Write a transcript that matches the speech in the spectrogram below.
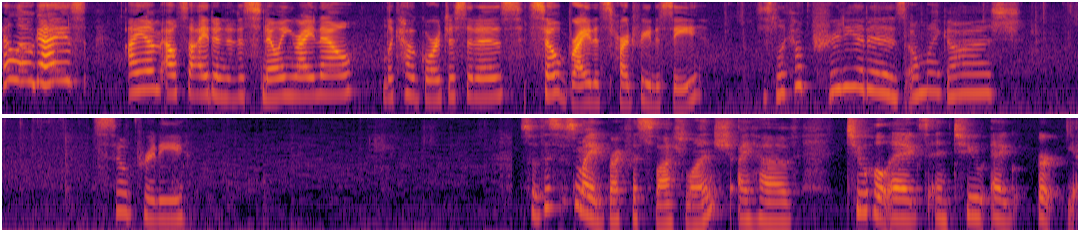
Hello guys! I am outside and it is snowing right now. Look how gorgeous it is. It's so bright it's hard for you to see. Just look how pretty it is. Oh my gosh. It's so pretty. So this is my breakfast slash lunch. I have two whole eggs and two egg or yeah,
